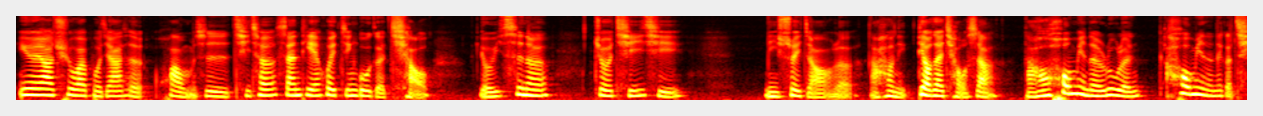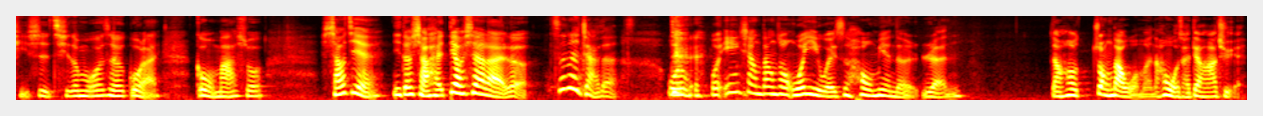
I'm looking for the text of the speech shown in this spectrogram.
因为要去外婆家的话，我们是骑车三天，会经过一个桥。有一次呢，就骑一骑，你睡着了，然后你掉在桥上，然后后面的路人，后面的那个骑士骑着摩托车过来，跟我妈说：“小姐，你的小孩掉下来了。”真的假的？我我印象当中，我以为是后面的人，然后撞到我们，然后我才掉下去、欸。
